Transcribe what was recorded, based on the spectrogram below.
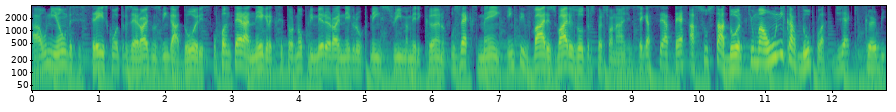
a união desses três com outros heróis nos Vingadores, o Pantera Negra, que se tornou o primeiro herói negro mainstream americano, os X-Men, entre vários, vários outros personagens. Chega a ser até assustador que uma única dupla, Jack Kirby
